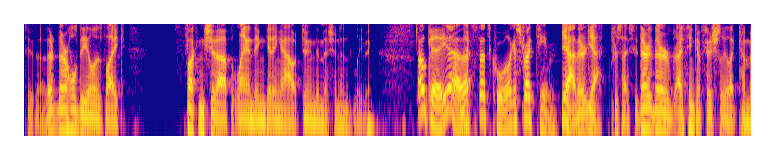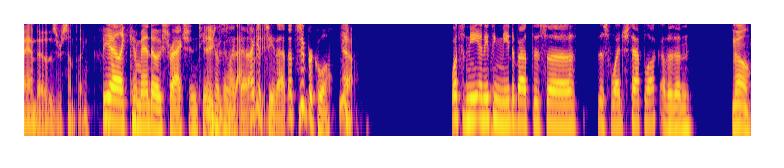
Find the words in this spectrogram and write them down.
too, though. Their their whole deal is like fucking shit up, landing, getting out, doing the mission, and leaving. okay, yeah, that's that's cool. Like a strike team. Yeah, they're yeah, precisely. They're they're I think officially like commandos or something. Yeah, like a commando extraction team, something like that. I Exactly. could see that. That's super cool. Yeah. What's neat? Anything neat about this uh this wedge stat block other than No,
